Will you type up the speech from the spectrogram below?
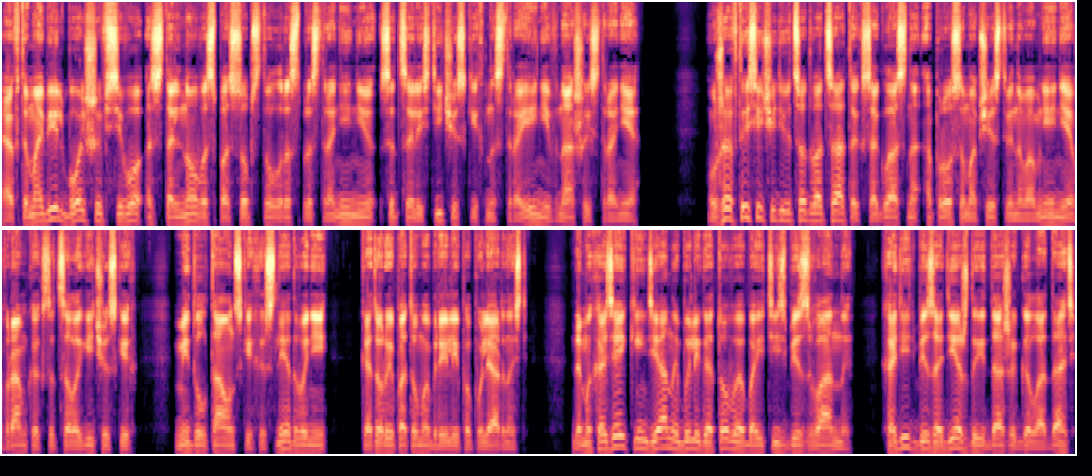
Автомобиль больше всего остального способствовал распространению социалистических настроений в нашей стране. Уже в 1920-х, согласно опросам общественного мнения в рамках социологических мидлтаунских исследований, которые потом обрели популярность, домохозяйки Индианы были готовы обойтись без ванны, ходить без одежды и даже голодать,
